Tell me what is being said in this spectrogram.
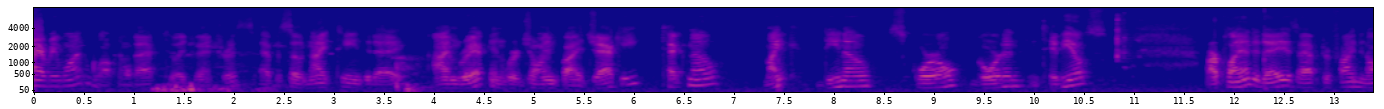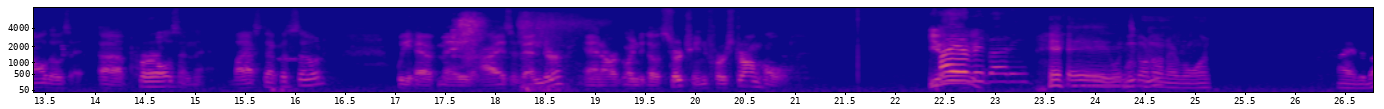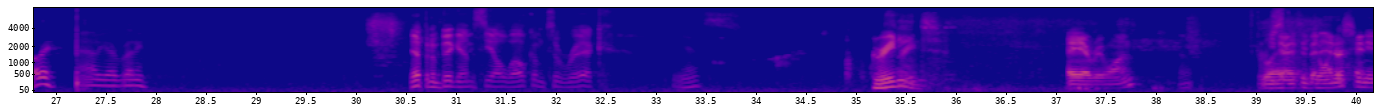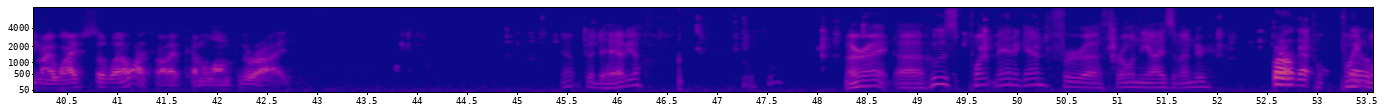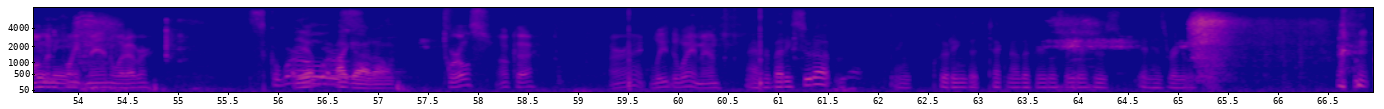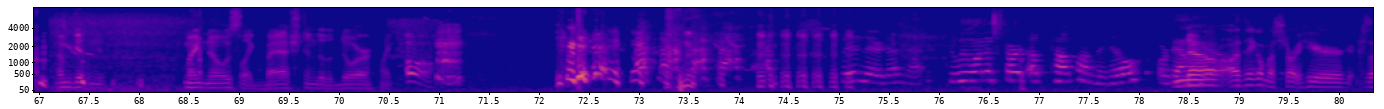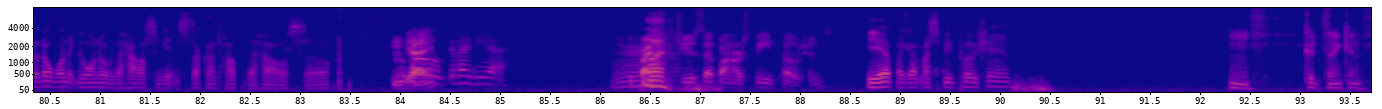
Hi, everyone. Welcome back to Adventurists, episode 19 today. I'm Rick, and we're joined by Jackie, Techno, Mike, Dino, Squirrel, Gordon, and Tibios. Our plan today is after finding all those uh, pearls in the last episode, we have made Eyes of Ender and are going to go searching for a stronghold. Hi, everybody. Hey, what's Whoop, going on, everyone? Hi, everybody. Howdy, everybody. Yep, and a big MCL welcome to Rick. Yes. Greetings. Hey, everyone. You guys have been entertaining my wife so well, I thought I'd come along for the ride. Yep, good to have you. All right, uh, who's point man again for uh, throwing the eyes of Ender? Well, that, Po- point woman, point man, whatever. Squirrels. Yep, I got them. Squirrels. Okay. All right, lead the way, man. Everybody suit up, including the Techno, the fearless leader, who's in his regular suit. I'm getting my nose like bashed into the door. Like, oh. Been there, done that. Do we want to start up top on the hill or down No, here? I think I'm gonna start here because I don't want it going over the house and getting stuck on top of the house. So, Okay. Oh, good idea. all Probably right. juice up on our speed potions. Yep, I got my speed potion. Hmm. Good thinking.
